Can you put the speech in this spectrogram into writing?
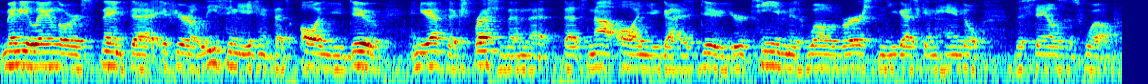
many landlords think that if you're a leasing agent, that's all you do. And you have to express to them that that's not all you guys do. Your team is well versed and you guys can handle the sales as well.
